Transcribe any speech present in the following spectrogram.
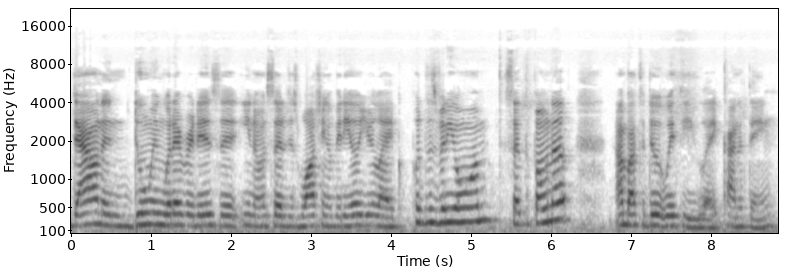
down and doing whatever it is that, you know, instead of just watching a video, you're like, put this video on, set the phone up, I'm about to do it with you, like, kind of thing.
